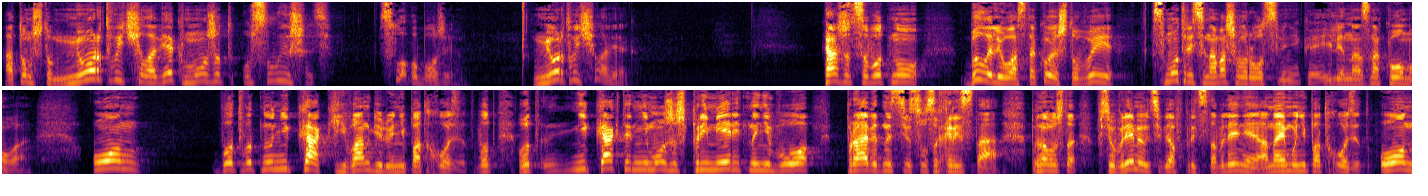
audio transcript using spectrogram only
о том, что мертвый человек может услышать Слово Божье. Мертвый человек. Кажется, вот, ну, было ли у вас такое, что вы смотрите на вашего родственника или на знакомого, он вот, вот ну никак к Евангелию не подходит. Вот, вот никак ты не можешь примерить на него праведность Иисуса Христа, потому что все время у тебя в представлении она ему не подходит. Он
